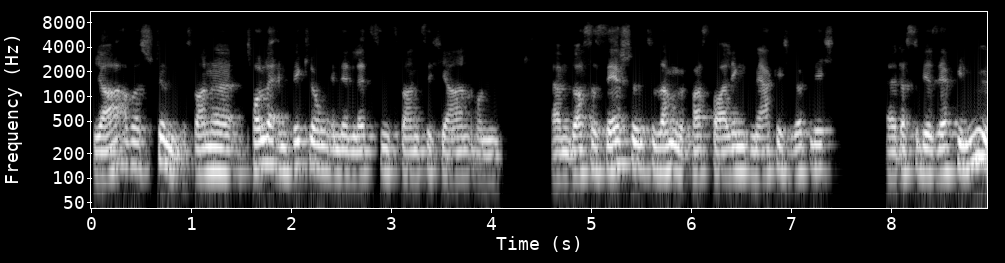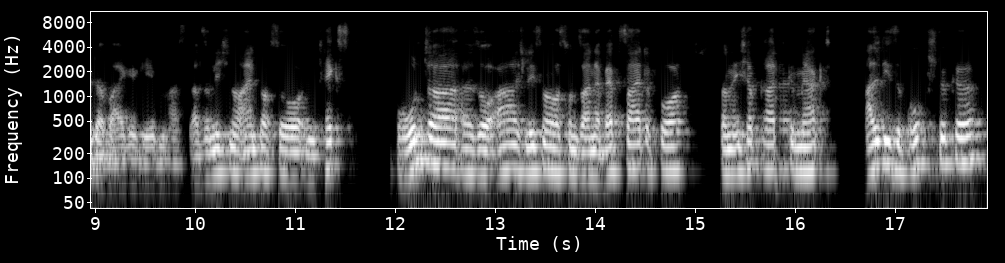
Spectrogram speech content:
ja, aber es stimmt. Es war eine tolle Entwicklung in den letzten 20 Jahren und ähm, du hast es sehr schön zusammengefasst. Vor allen Dingen merke ich wirklich, dass du dir sehr viel Mühe dabei gegeben hast. Also nicht nur einfach so einen Text runter, äh, so, ah, ich lese mal was von seiner Webseite vor, sondern ich habe gerade gemerkt, all diese Bruchstücke,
